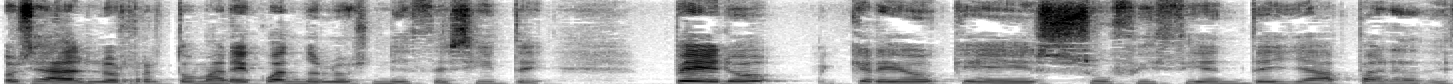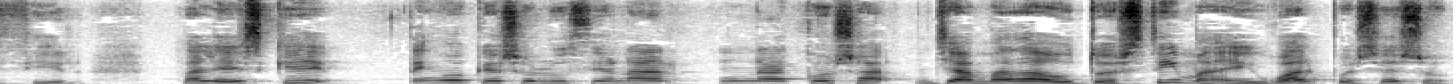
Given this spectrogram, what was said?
O sea, los retomaré cuando los necesite, pero creo que es suficiente ya para decir, vale, es que tengo que solucionar una cosa llamada autoestima. Igual, pues eso,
